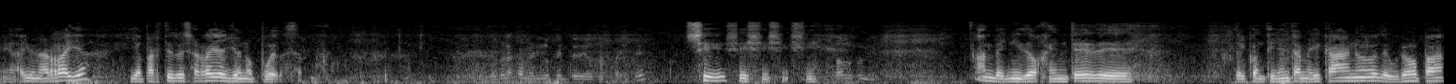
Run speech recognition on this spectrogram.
Eh, Hay una raya y a partir de esa raya yo no puedo hacer nada. ¿Es verdad que han venido gente de otros países? Sí, sí, sí, sí, sí. Estados Unidos. Han venido gente de- del continente americano, de Europa,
